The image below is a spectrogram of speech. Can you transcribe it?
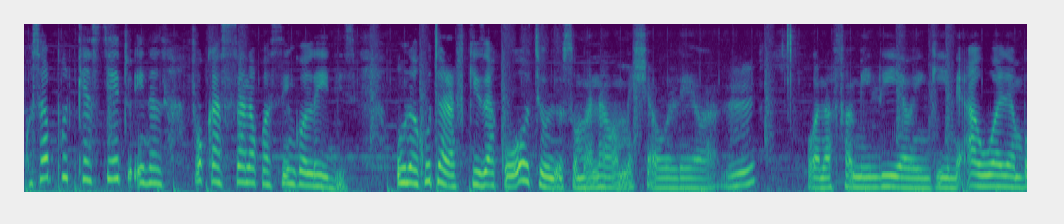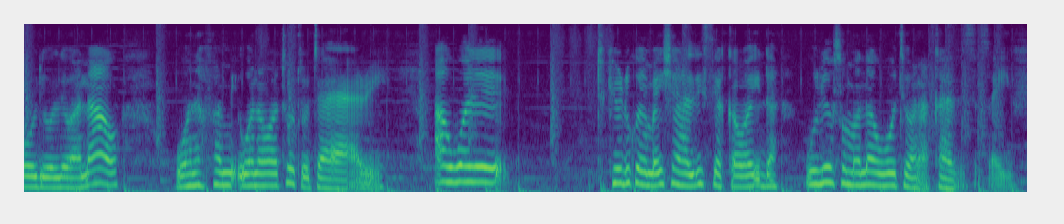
kwa sababu podcast yetu ina focus sana kwa single ladies. Unakuta rafiki zako wote uliosoma nao wameshaolewa hmm? Wana familia wengine, au wale ambao uliolewa nao wana watoto tayari, au wale tukirudi kwenye maisha halisi ya kawaida uliosoma nao wote wana kazi sasa hivi.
